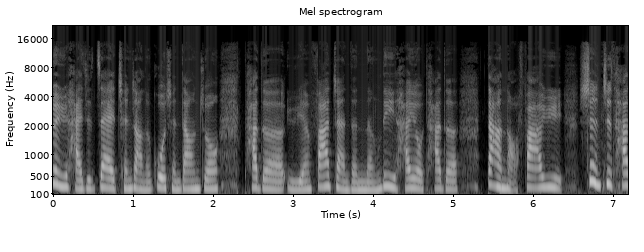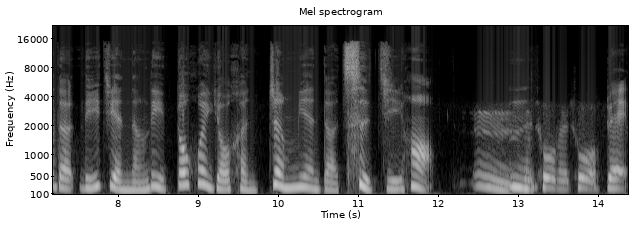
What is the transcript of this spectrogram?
对于孩子在成长的过程当中，他的语言发展的能力，还有他的大脑发育，甚至他的理解能力，都会有很正面的刺激，哈。嗯嗯。没错没错，对，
